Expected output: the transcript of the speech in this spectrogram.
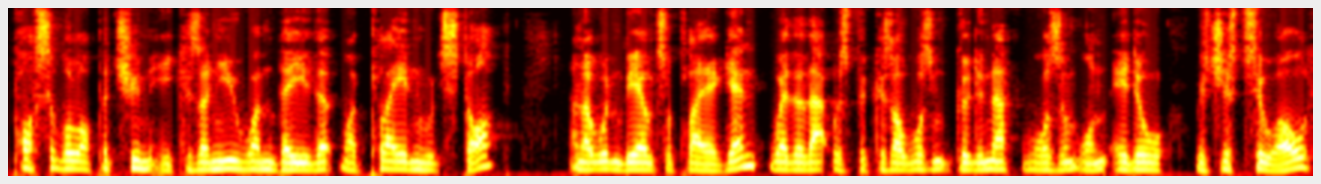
possible opportunity because I knew one day that my playing would stop. and I wouldn't be able to play again, whether that was because I wasn't good enough, wasn't wanted, or was just too old.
